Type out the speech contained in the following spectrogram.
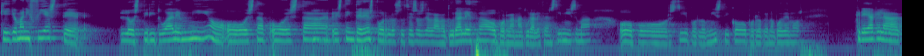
que yo manifieste lo espiritual en mí o, esta, o este interés por los sucesos de la naturaleza o por la naturaleza en sí misma o por, sí, por lo místico o por lo que no podemos, crea, que la,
